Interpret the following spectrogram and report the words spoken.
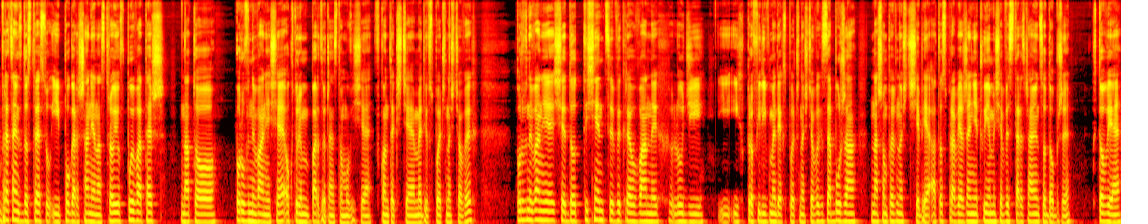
wracając do stresu i pogarszania nastroju, wpływa też na to porównywanie się, o którym bardzo często mówi się w kontekście mediów społecznościowych. Porównywanie się do tysięcy wykreowanych ludzi i ich profili w mediach społecznościowych zaburza naszą pewność siebie, a to sprawia, że nie czujemy się wystarczająco dobrzy. Kto wie,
